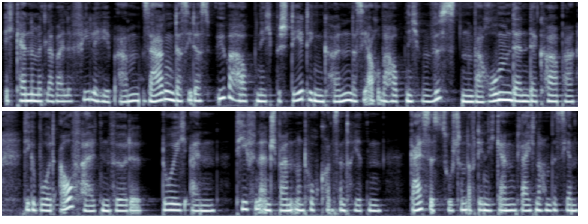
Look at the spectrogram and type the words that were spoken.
ich kenne mittlerweile viele Hebammen, sagen, dass sie das überhaupt nicht bestätigen können, dass sie auch überhaupt nicht wüssten, warum denn der Körper die Geburt aufhalten würde durch einen tiefen, entspannten und hochkonzentrierten Geisteszustand, auf den ich gerne gleich noch ein bisschen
